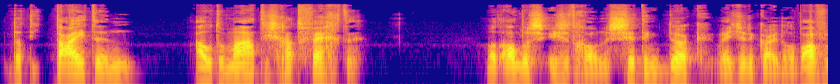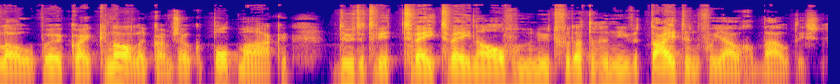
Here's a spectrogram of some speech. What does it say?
Dat die Titan automatisch gaat vechten. Want anders is het gewoon een sitting duck. Weet je, dan kan je erop aflopen, kan je knallen, kan je hem zo kapot maken. Duurt het weer 2, twee, 2,5 minuut voordat er een nieuwe Titan voor jou gebouwd is.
